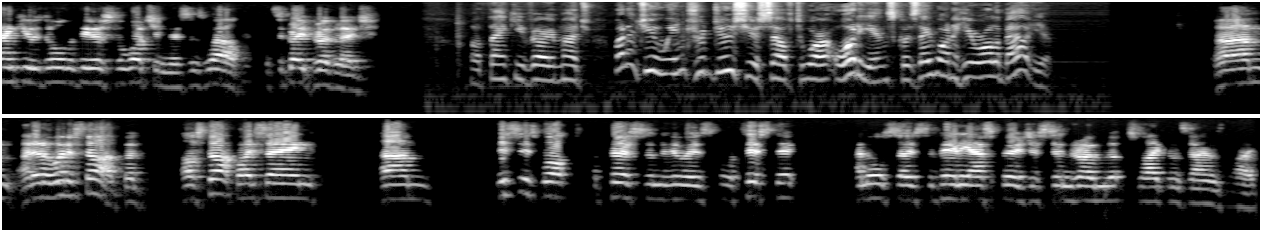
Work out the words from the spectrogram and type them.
thank you to all the viewers for watching this as well. It's a great privilege. Well, thank you very much. Why don't you introduce yourself to our audience because they want to hear all about you? Um, I don't know where to start, but I'll start by saying um, this is what a person who is autistic and also severely Asperger's syndrome looks like and sounds like.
